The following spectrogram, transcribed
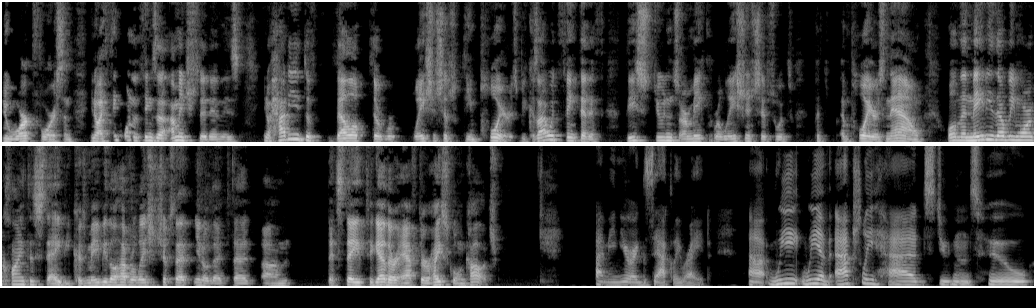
new workforce. And you know, I think one of the things that I'm interested in is you know how do you develop the relationships with the employers? Because I would think that if these students are making relationships with employers now, well, then maybe they'll be more inclined to stay because maybe they'll have relationships that you know that that um, that stay together after high school and college. I mean, you're exactly right. Uh, we we have actually had students who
